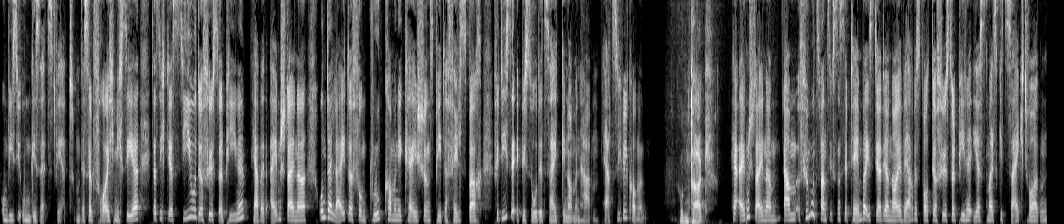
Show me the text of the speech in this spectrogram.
und wie sie umgesetzt wird. Und deshalb freue ich mich sehr, dass sich der CEO der Föstalpine, Herbert Eibensteiner, und der Leiter von Group Communications, Peter Felsbach, für diese Episode Zeit genommen haben. Herzlich willkommen. Guten Tag. Herr Eigensteiner, am 25. September ist ja der neue Werbespot der Föstalpine erstmals gezeigt worden.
